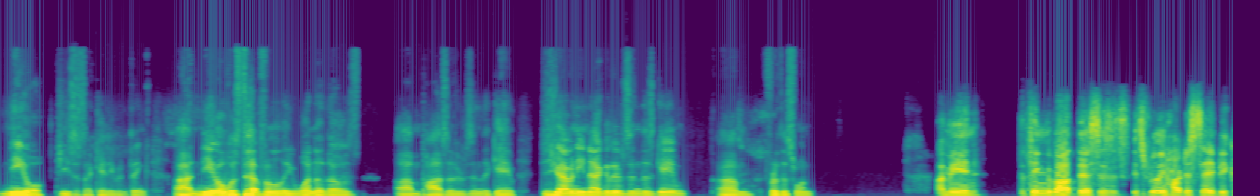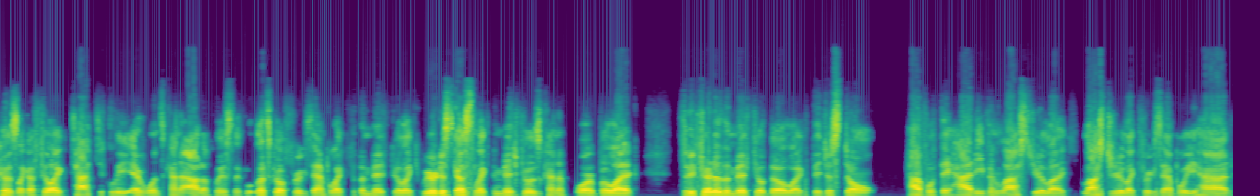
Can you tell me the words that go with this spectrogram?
Neal, Jesus, I can't even think. Uh, Neal was definitely one of those um, positives in the game. Did you have any negatives in this game um, for this one? I mean, the thing about this is it's, it's really hard to say because like I feel like tactically everyone's kind of out of place. Like let's go for example like for the midfield. Like we were discussing like the midfield is kind of poor, but like to be fair to the midfield though, like they just don't have what they had even last year. Like last year, like for example, you had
